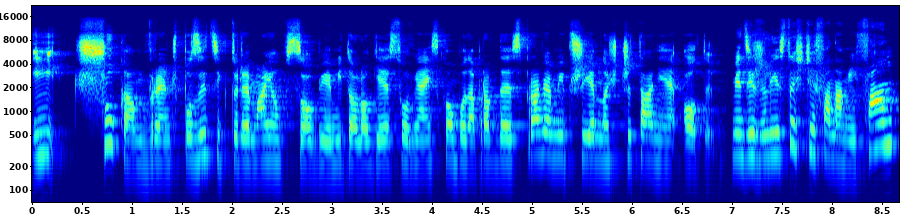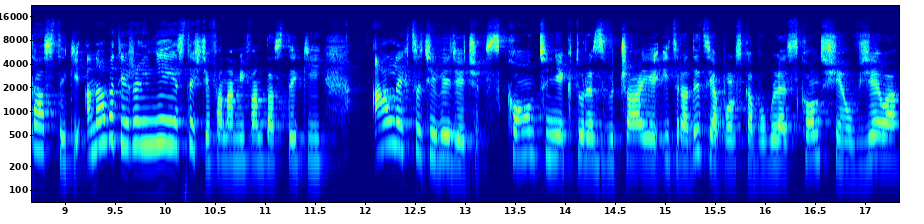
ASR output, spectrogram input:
i szukam wręcz pozycji, które mają w sobie mitologię słowiańską, bo naprawdę sprawia mi przyjemność czytanie o tym. Więc jeżeli jesteście fanami fantastyki, a nawet jeżeli nie jesteście fanami fantastyki, ale chcecie wiedzieć skąd niektóre zwyczaje i tradycja polska w ogóle skąd się wzięła,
